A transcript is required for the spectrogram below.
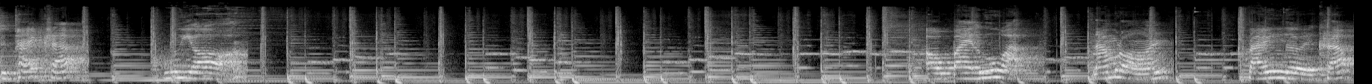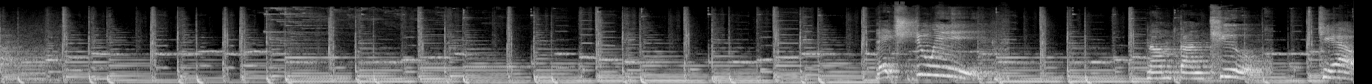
สุดท้ายครับหมูยอเอาไปลวกน้ำร้อนไปเลยครับ Let's do it น้ำตาลคี่ยวเคี่ยว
